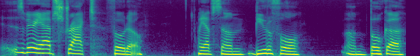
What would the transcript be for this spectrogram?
It's a very abstract photo. We have some beautiful um, bokeh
